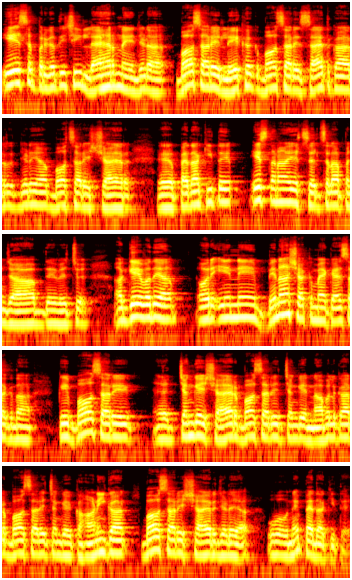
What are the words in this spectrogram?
ਇਸ ਪ੍ਰਗਤੀਸ਼ੀਲ ਲਹਿਰ ਨੇ ਜਿਹੜਾ ਬਹੁਤ ਸਾਰੇ ਲੇਖਕ, ਬਹੁਤ ਸਾਰੇ ਸਾਹਿਤਕਾਰ ਜਿਹੜੇ ਆ, ਬਹੁਤ ਸਾਰੇ ਸ਼ਾਇਰ ਪੈਦਾ ਕੀਤੇ। ਇਸ ਤਰ੍ਹਾਂ ਇਹ ਸਿਲਸਿਲਾ ਪੰਜਾਬ ਦੇ ਵਿੱਚ ਅੱਗੇ ਵਧਿਆ ਔਰ ਇਹਨੇ ਬਿਨਾਂ ਸ਼ੱਕ ਮੈਂ ਕਹਿ ਸਕਦਾ ਕਿ ਬਹੁਤ ਸਾਰੇ ਚੰਗੇ ਸ਼ਾਇਰ, ਬਹੁਤ ਸਾਰੇ ਚੰਗੇ ਨਾਵਲਕਾਰ, ਬਹੁਤ ਸਾਰੇ ਚੰਗੇ ਕਹਾਣੀਕਾਰ, ਬਹੁਤ ਸਾਰੇ ਸ਼ਾਇਰ ਜਿਹੜੇ ਆ, ਉਹ ਉਹਨੇ ਪੈਦਾ ਕੀਤੇ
